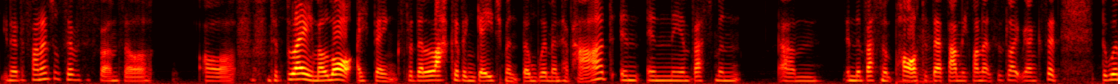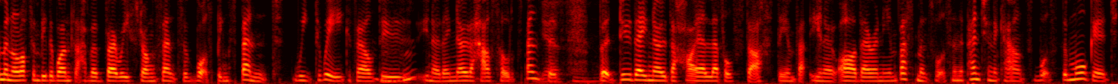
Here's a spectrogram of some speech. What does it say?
you know the financial services firms are are to blame a lot, I think, for the lack of engagement that women have had in in the investment. Um, in the investment part of their family finances, like Rianka said, the women will often be the ones that have a very strong sense of what's being spent week to week. They'll do, you know, they know the household expenses, but do they know the higher level stuff? The inve- you know, are there any investments? What's in the pension accounts? What's the mortgage?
